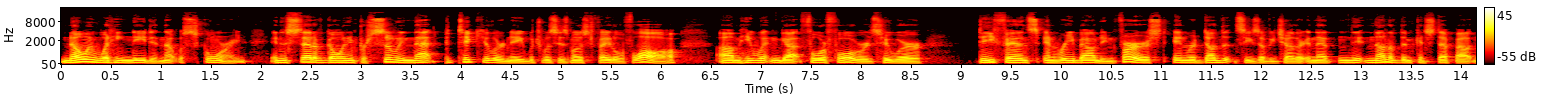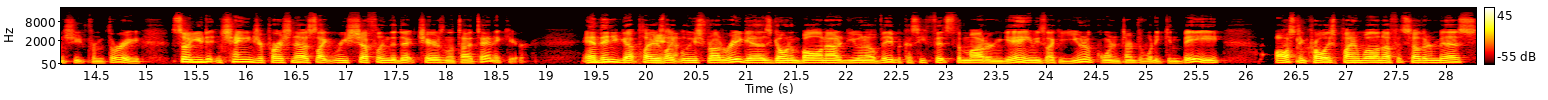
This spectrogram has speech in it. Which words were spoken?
knowing what he needed and that was scoring and instead of going and pursuing that particular need which was his most fatal flaw um, he went and got four forwards who were defense and rebounding first and redundancies of each other and that n- none of them can step out and shoot from three so you didn't change your personnel it's like reshuffling the deck chairs on the titanic here and then you've got players yeah. like Luis Rodriguez going and balling out at UNLV because he fits the modern game. He's like a unicorn in terms of what he can be. Austin Crowley's playing well enough at Southern Miss.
